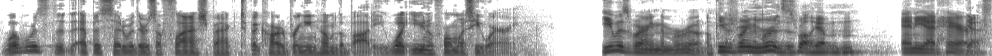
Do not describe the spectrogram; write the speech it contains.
what was the the episode where there was a flashback to Picard bringing home the body? What uniform was he wearing? He was wearing the maroon, Okay. He was wearing the maroons as well. Yep. mhm. and he had hair. Yes,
